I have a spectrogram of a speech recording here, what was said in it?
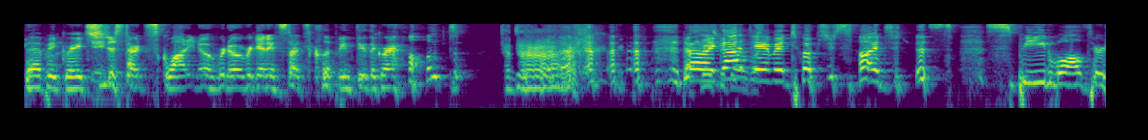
That'd be great. She just starts squatting over and over again and starts clipping through the ground. They're like, makes God damn it, Toshusai just speed walled her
